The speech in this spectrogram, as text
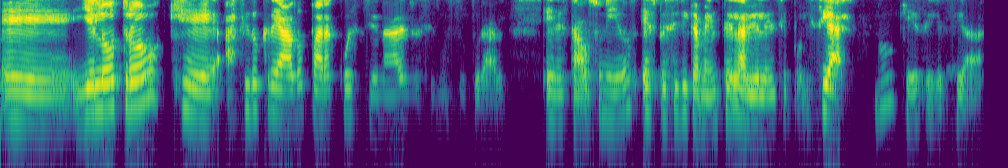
eh, y el otro que ha sido creado para cuestionar el racismo estructural en Estados Unidos, específicamente la violencia policial, ¿no? que es ejercida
